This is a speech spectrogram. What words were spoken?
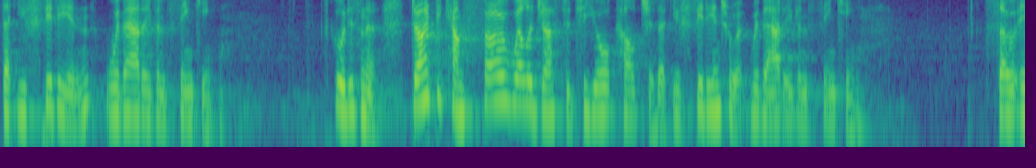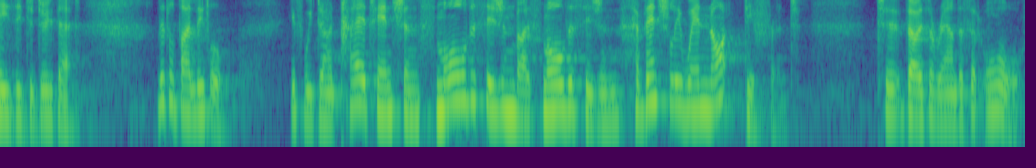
that you fit in without even thinking." It's good, isn't it? Don't become so well adjusted to your culture that you fit into it without even thinking. So easy to do that. Little by little, if we don't pay attention, small decision by small decision, eventually we're not different to those around us at all.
